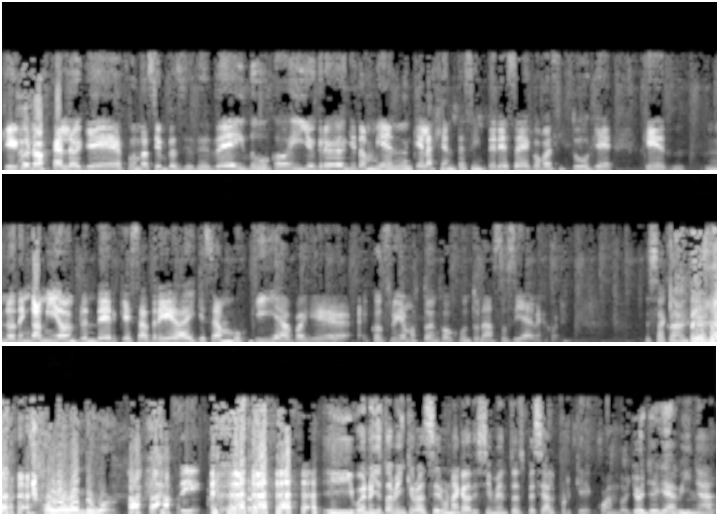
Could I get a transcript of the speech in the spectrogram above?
que conozcan lo que es Fundación PCCD y Duco y yo creo que también que la gente se interese, como decís tú, que, que no tenga miedo a emprender, que se atreva y que sean busquilla para que construyamos todo en conjunto una sociedad mejor. Exactamente. All around the world. Sí. Y bueno, yo también quiero hacer un agradecimiento especial porque cuando yo llegué a Viña,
